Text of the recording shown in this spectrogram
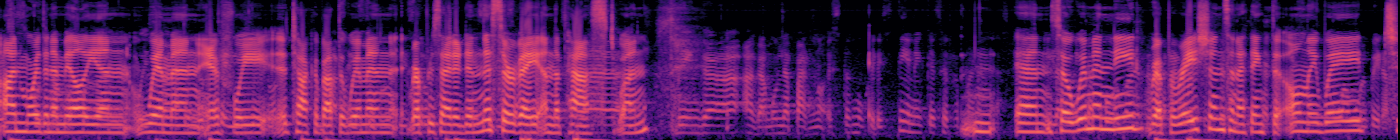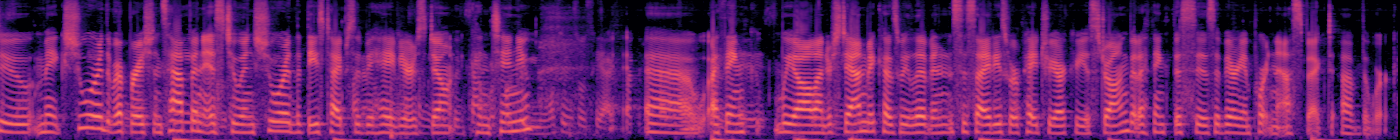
on more than a million women if we talk about the women represented in this survey and the past one. Venga, hagamos la paz. No, estas mujeres tienen que ser reparadas. And so women need reparations, and I think the only way to make sure the reparations happen is to ensure that these types of behaviors don't continue. Vivimos en sociedades Uh, I think we all understand because we live in societies where patriarchy is strong, but I think this is a very important aspect of the work.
